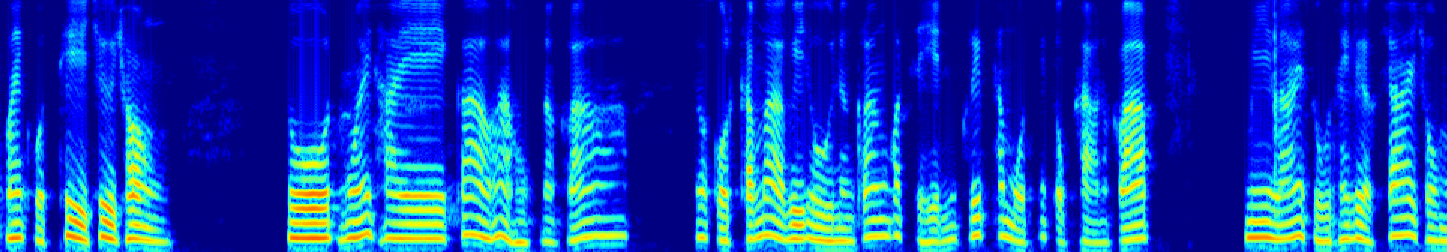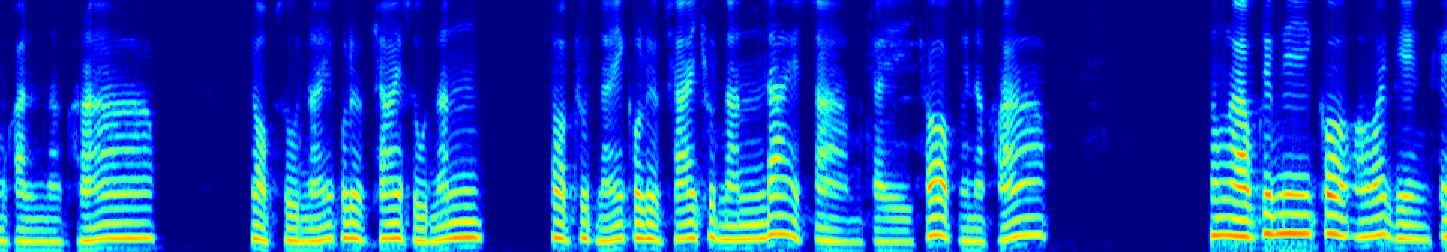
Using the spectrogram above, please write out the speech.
ก็ให้กดที่ชื่อช่องสูตรหวยไทย 956 นะครับ แล้วกดคำว่าวิดีโอหนึ่งครั้งก็จะเห็นคลิปทั้งหมดไม่ตกข่าวนะครับ มีหลายสูตรให้เลือกใช้ชมกันนะครับ ชอบสูตรไหนก็เลือกใช้สูตรนั้น ชอบชุดไหนก็เลือกใช้ชุดนั้นได้ตามใจชอบเลยนะครับสำหรับคลิปนี้ก็เอาไว้เพียงแค่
